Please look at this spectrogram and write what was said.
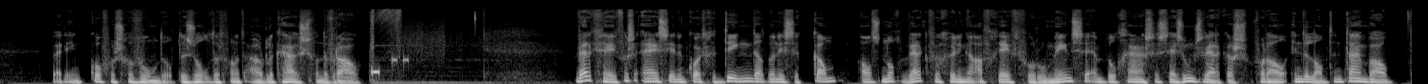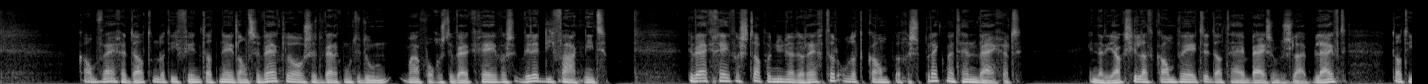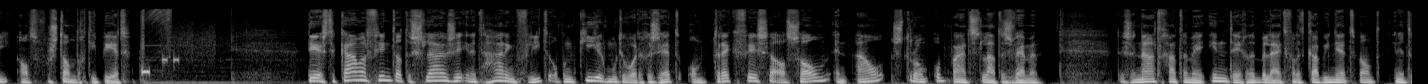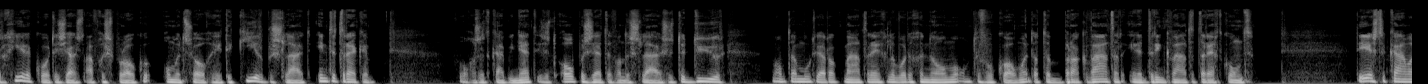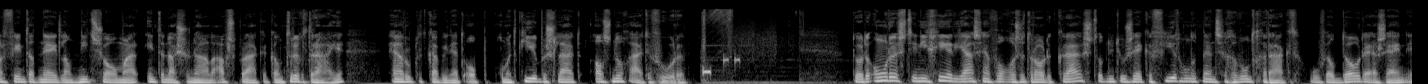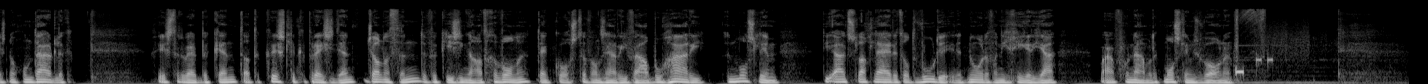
werden in koffers gevonden op de zolder van het ouderlijk huis van de vrouw. Werkgevers eisen in een kort geding dat minister Kamp alsnog werkvergunningen afgeeft voor Roemeense en Bulgaarse seizoenswerkers, vooral in de land- en tuinbouw. Kamp weigert dat omdat hij vindt dat Nederlandse werklozen het werk moeten doen, maar volgens de werkgevers willen die vaak niet. De werkgevers stappen nu naar de rechter omdat Kamp een gesprek met hen weigert. In de reactie laat Kamp weten dat hij bij zijn besluit blijft... dat hij als verstandig typeert. De Eerste Kamer vindt dat de sluizen in het Haringvliet op een kier moeten worden gezet... om trekvissen als zalm en aal stroomopwaarts te laten zwemmen. De Senaat gaat daarmee in tegen het beleid van het kabinet... want in het regeerakkoord is juist afgesproken om het zogeheten kierbesluit in te trekken. Volgens het kabinet is het openzetten van de sluizen te duur... Want dan moeten er ook maatregelen worden genomen om te voorkomen dat er brak water in het drinkwater terechtkomt. De Eerste Kamer vindt dat Nederland niet zomaar internationale afspraken kan terugdraaien en roept het kabinet op om het kierbesluit alsnog uit te voeren. Door de onrust in Nigeria zijn volgens het Rode Kruis tot nu toe zeker 400 mensen gewond geraakt. Hoeveel doden er zijn is nog onduidelijk. Gisteren werd bekend dat de christelijke president Jonathan de verkiezingen had gewonnen ten koste van zijn rivaal Buhari, een moslim die uitslag leidde tot woede in het noorden van Nigeria, waar voornamelijk moslims wonen.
